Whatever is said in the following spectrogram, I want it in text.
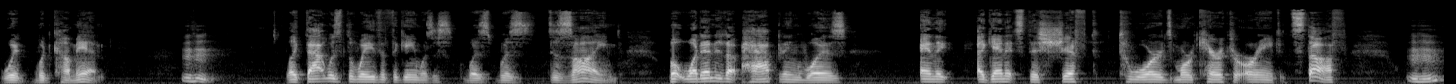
would would come in. Like that was the way that the game was was was designed. But what ended up happening was and it, again, it's this shift towards more character oriented stuff. Mm-hmm.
